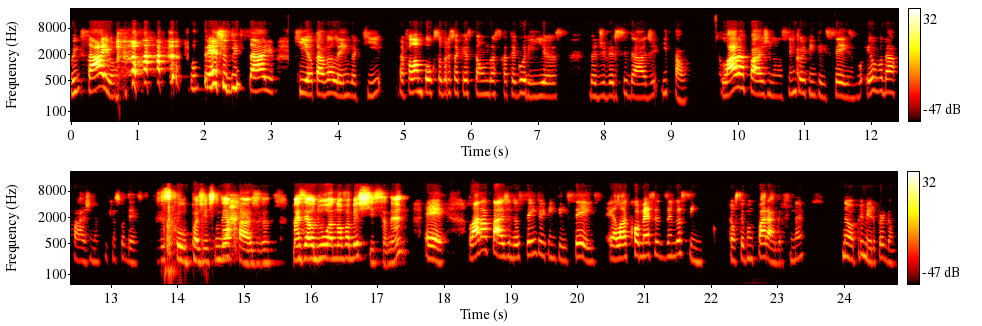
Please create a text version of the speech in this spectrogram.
do ensaio. um trecho do ensaio que eu estava lendo aqui para falar um pouco sobre essa questão das categorias, da diversidade e tal. Lá na página 186, eu vou dar a página, porque eu sou dessa. Desculpa, a gente não deu a página. Mas é o do A Nova Mestiça, né? É. Lá na página 186, ela começa dizendo assim: é o segundo parágrafo, né? Não, é o primeiro, perdão.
